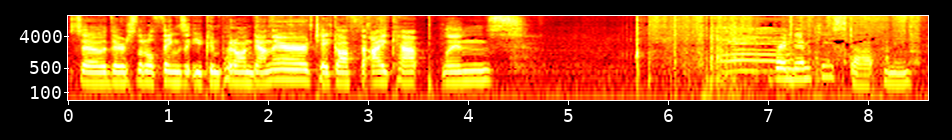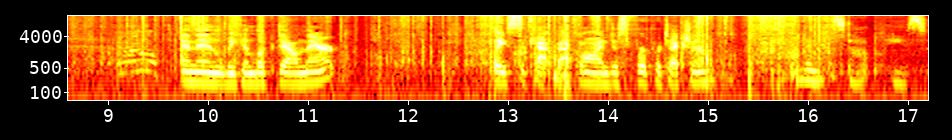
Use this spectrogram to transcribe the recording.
So there's little things that you can put on down there. Take off the eye cap lens. Brendan, please stop, honey. And then we can look down there. Place the cap back on just for protection. Brendan, stop, please.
